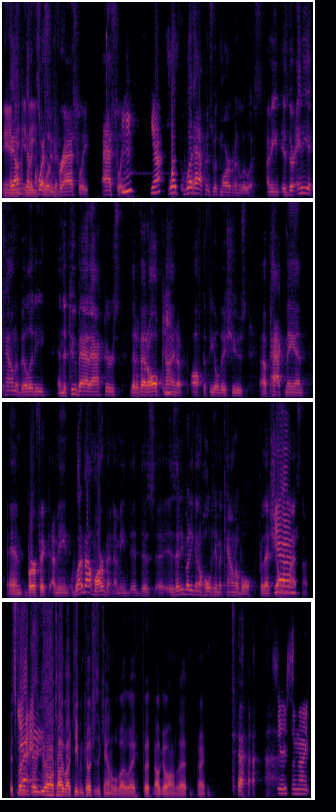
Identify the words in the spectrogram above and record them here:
And, Hey, I've and got a question working. for Ashley. Ashley, Mhm. Yeah. what what happens with Marvin Lewis? I mean, is there any accountability? And the two bad actors that have had all kind of off the field issues, uh, Pac Man and Burfict. I mean, what about Marvin? I mean, did, does uh, is anybody going to hold him accountable for that showing Yeah. last night? It's funny Yeah, to hear and- you all talk about keeping coaches accountable, by the way. But I'll go on with that. All right. Seriously, Mike.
